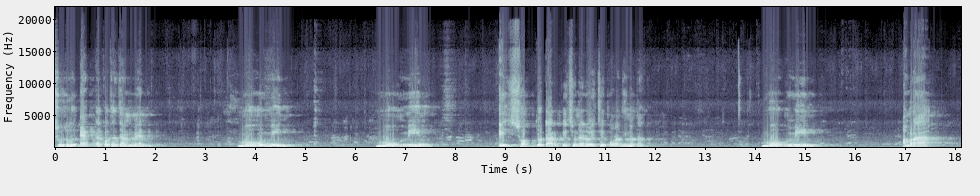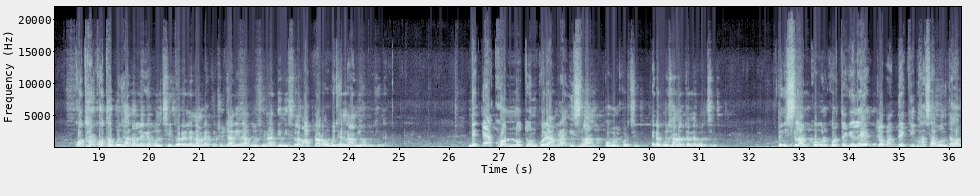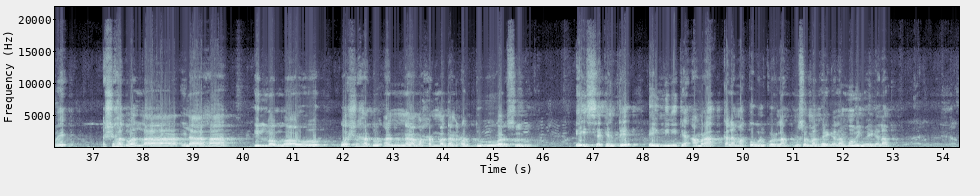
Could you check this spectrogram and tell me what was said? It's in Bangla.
শুধু একটা কথা জানবেন, মমিন মমিন এই শব্দটার পেছনে রয়েছে পরাধীনতা। মমিন, আমরা কথার কথা বোঝানোর লেগে বলছি ধরেলেন আমরা কিছু জানি না, বুঝি না, দিন ইসলাম, আপনারাও বুঝেন না, আমিও বুঝি না। যে এখন নতুন করে আমরা ইসলাম কবুল করছি। এটা বোঝানোর জন্য বলছি। তো ইসলাম কবুল করতে গেলে জবাব দিয়ে কি ভাষা বলতে হবে? আল্লাহ ইলাহা এই সেকেন্ডে, এই মিনিটে আমরা কালামা কবুল করলাম। মুসলমান হয়ে গেলাম, মমিন হয়ে গেলাম।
